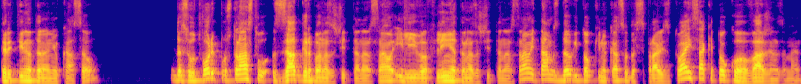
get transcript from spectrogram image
третината на Ньюкасъл, да се отвори пространство зад гърба на защита на Арсенал или в линията на защита на Арсенал и там с дълги топки Ньюкасъл да се справи. Затова Исак е толкова важен за мен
